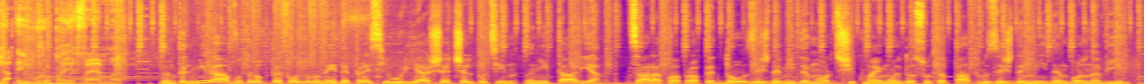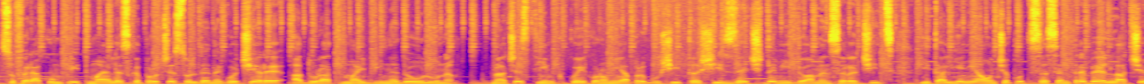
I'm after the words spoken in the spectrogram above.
la Europa FM. Întâlnirea a avut loc pe fondul unei depresii uriașe, cel puțin în Italia. Țara cu aproape 20.000 de morți și cu mai mult de 140.000 de îmbolnăviri suferea cumplit, mai ales că procesul de negociere a durat mai bine de o lună. În acest timp, cu economia prăbușită și zeci de mii de oameni sărăciți, italienii au început să se întrebe la ce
